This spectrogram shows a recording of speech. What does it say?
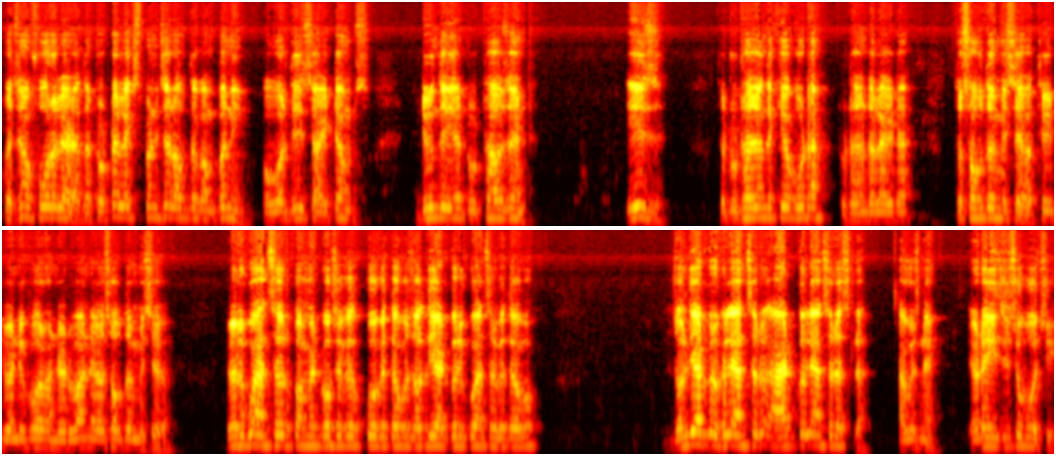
Question number four, Aleda. The total expenditure of the company over these items during the year 2000 is the 2000 the क्या कोटा 2000 डला इटा तो सब तो मिसेगा 324 101 ये सब तो मिसेगा ಎಲ್ಲರಿಗೂ ಆನ್ಸರ್ ಕಾಮೆಂಟ್ ಬಾಕ್ಸ್ ಹೋಗತ್ತವ ಜಲ್ದಿ ಆಡ್ ಕರಿಗೂ जल्दी ऐड कर खाली आंसर ऐड कर आंसर आसला आउ ना एटा इजी सब अच्छी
